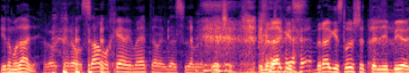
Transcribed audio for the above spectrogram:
idemo dalje. Rock and roll, samo heavy metal i da se dobro pječe. Dragi, dragi slušatelji, bio je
